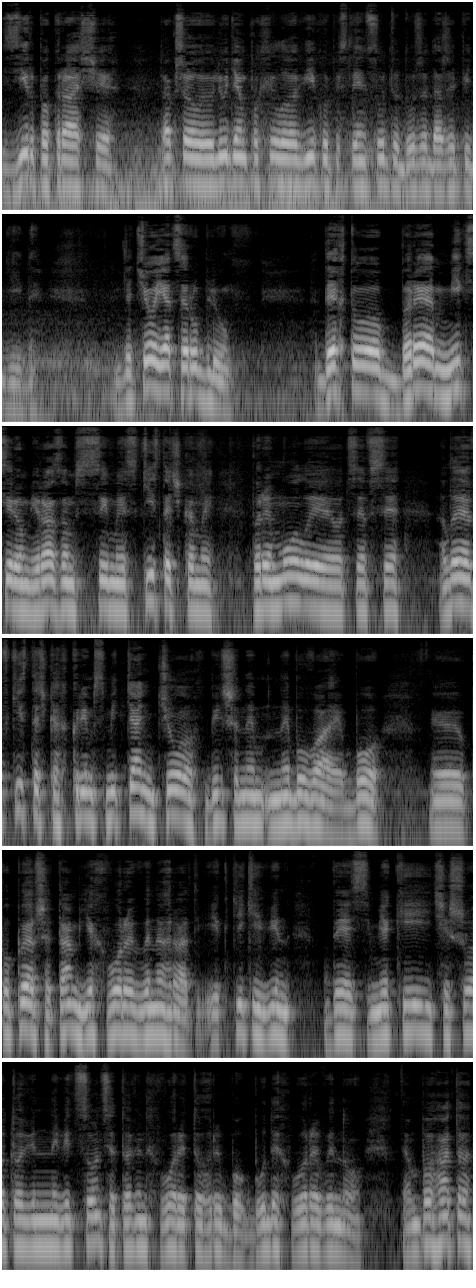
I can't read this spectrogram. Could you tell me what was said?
зір покращує. Так що людям похилого віку після інсульту дуже даже підійде. Для чого я це роблю? Дехто бере міксером і разом з цими з кісточками перемолує оце все. Але в кісточках, крім сміття, нічого більше не, не буває. Бо, е, по-перше, там є хворий виноград. Як тільки він десь м'який чи що, то він не від сонця, то він хворий, то грибок, буде хворе вино. Там багато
